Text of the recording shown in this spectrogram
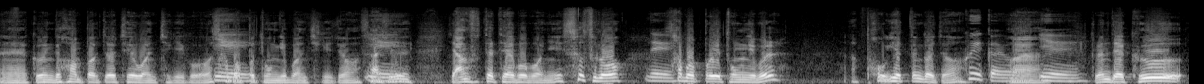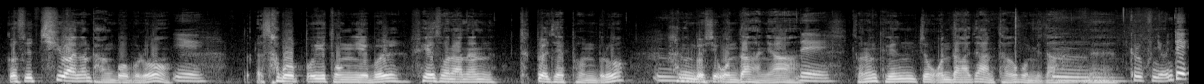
예, 그건 이제 헌법적 제원칙이고 예. 사법부 독립 원칙이죠. 사실 예. 양수태 대법원이 스스로 네. 사법부의 독립을 포기했던 거죠. 그러니까요. 예. 예. 그런데 그것을 치유하는 방법으로 예. 사법부의 독립을 훼손하는 특별재판부로 음. 하는 것이 온당하냐? 네. 저는 그건 좀 온당하지 않다고 봅니다. 음, 네. 그렇군요. 근데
